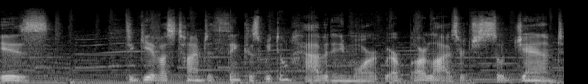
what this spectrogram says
is to give us time to think because we don't have it anymore. Our, our lives are just so jammed.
